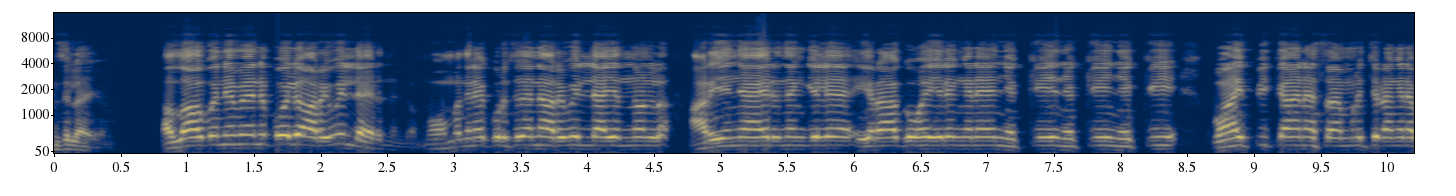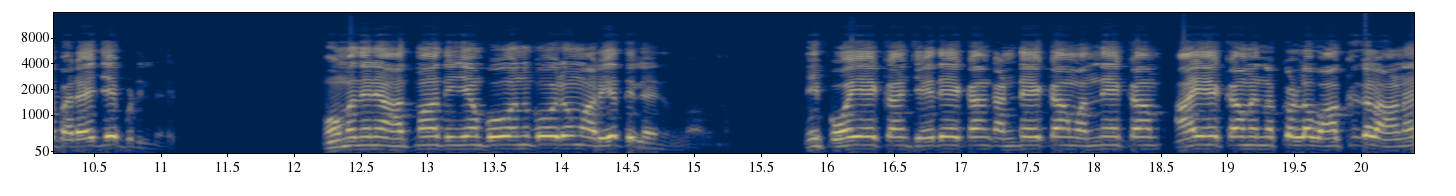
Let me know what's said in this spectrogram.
മനസ്സിലായോ? അള്ളാഹുബിനെ പോലും അറിവില്ലായിരുന്നല്ലോ. മുഹമ്മദിനെ കുറിച്ച് തന്നെ അറിവില്ല എന്നുള്ള അറിയുന്നായിരുന്നെങ്കിൽ ഇറാഖ് ഗുഹയിൽ ഇങ്ങനെ ഞെക്കി ഞെക്കി ഞെക്കി വായിപ്പിക്കാനെ ശ്രമിച്ചിട്ട് അങ്ങനെ പരാജയപ്പെടില്ലായിരുന്നു. മുഹമ്മദിനെ ആത്മഹത്യ ചെയ്യാൻ പോകുമെന്ന് പോലും അറിയത്തില്ലായിരുന്നു. നീ പോയേക്കാം ചെയ്തേക്കാം കണ്ടേക്കാം വന്നേക്കാം ആയേക്കാം എന്നൊക്കെയുള്ള വാക്കുകളാണ്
